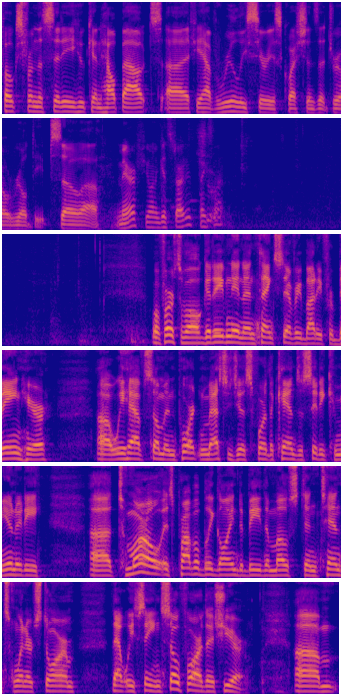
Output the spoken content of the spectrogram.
folks from the city who can help out uh, if you have really serious questions that drill real deep. So, uh, Mayor, if you want to get started, thanks a lot. Well, first of all, good evening and thanks to everybody for being here. Uh, we have some important messages for the Kansas City community. Uh, tomorrow is probably going to be the most intense winter storm that we've seen so far this year. Um,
